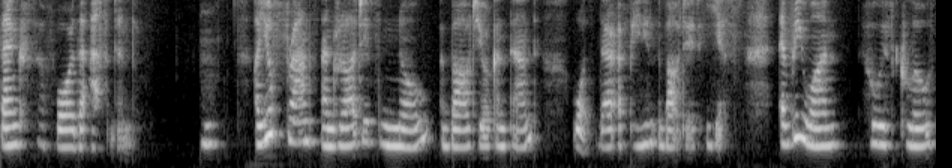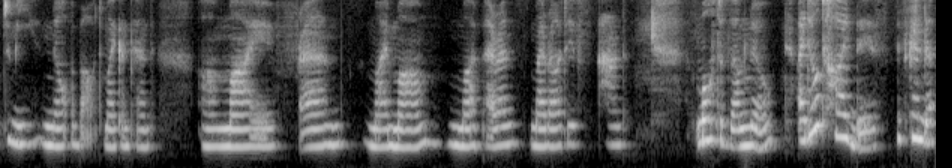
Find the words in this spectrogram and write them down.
Thanks for the accident. Hmm. Are your friends and relatives know about your content? What's their opinion about it? Yes, everyone who is close to me know about my content. Um, my friends, my mom, my parents, my relatives, and most of them know. I don't hide this. It's kinda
